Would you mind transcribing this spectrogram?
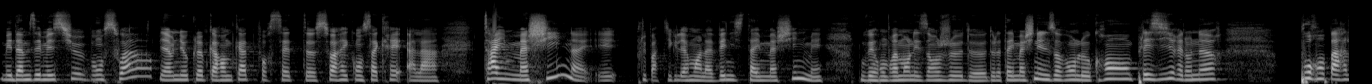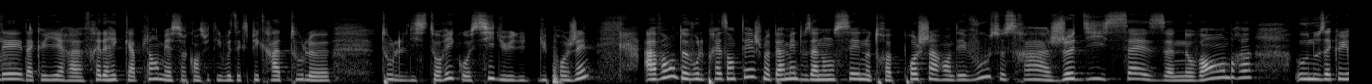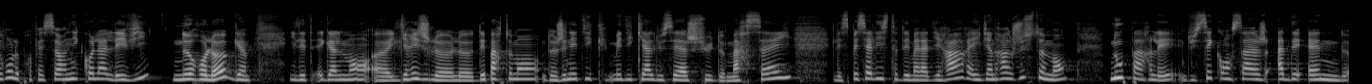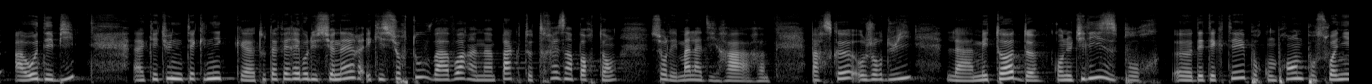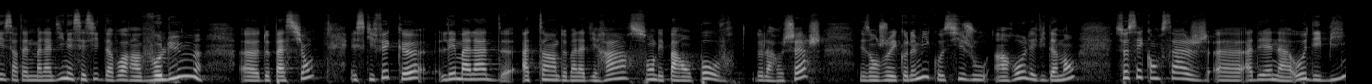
Mesdames et messieurs, bonsoir. Bienvenue au Club 44 pour cette soirée consacrée à la Time Machine et plus particulièrement à la Venice Time Machine, mais nous verrons vraiment les enjeux de, la Time Machine et nous avons le grand plaisir et l'honneur pour en parler, d'accueillir euh, Frédéric Kaplan. Bien sûr qu'ensuite, il vous expliquera tout l'historique aussi du, du, projet. Avant de vous le présenter, je me permets de vous annoncer notre prochain rendez-vous. Ce sera jeudi 16 novembre, où nous accueillerons le professeur Nicolas Lévy, neurologue. Il, est également, euh, il dirige le, département de génétique médicale du CHU de Marseille. Il est spécialiste des maladies rares et il viendra justement nous parler du séquençage ADN à haut débit, euh, qui est une technique euh, tout à fait révolutionnaire et qui surtout va avoir un impact très important sur les maladies rares. Parce qu'aujourd'hui, la méthode qu'on utilise pour détecter, pour comprendre, pour soigner certaines maladies nécessite d'avoir un volume de patients, et ce qui fait que les malades atteints de maladies rares sont les parents pauvres de la recherche. Les enjeux économiques aussi jouent un rôle, évidemment. Ce séquençage euh, ADN à haut débit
